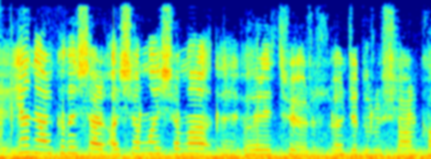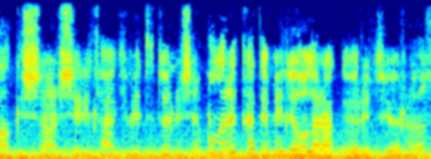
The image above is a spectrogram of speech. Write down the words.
Ee, Yani arkadaşlar aşama aşama e, öğretiyoruz. Önce duruşlar, kalkışlar, şerit hakimiyeti, dönüşler. Bunları kademeli olarak öğretiyoruz.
